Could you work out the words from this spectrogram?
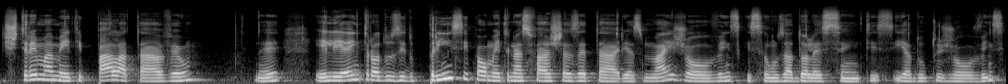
extremamente palatável. Né? Ele é introduzido principalmente nas faixas etárias mais jovens, que são os adolescentes e adultos jovens,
